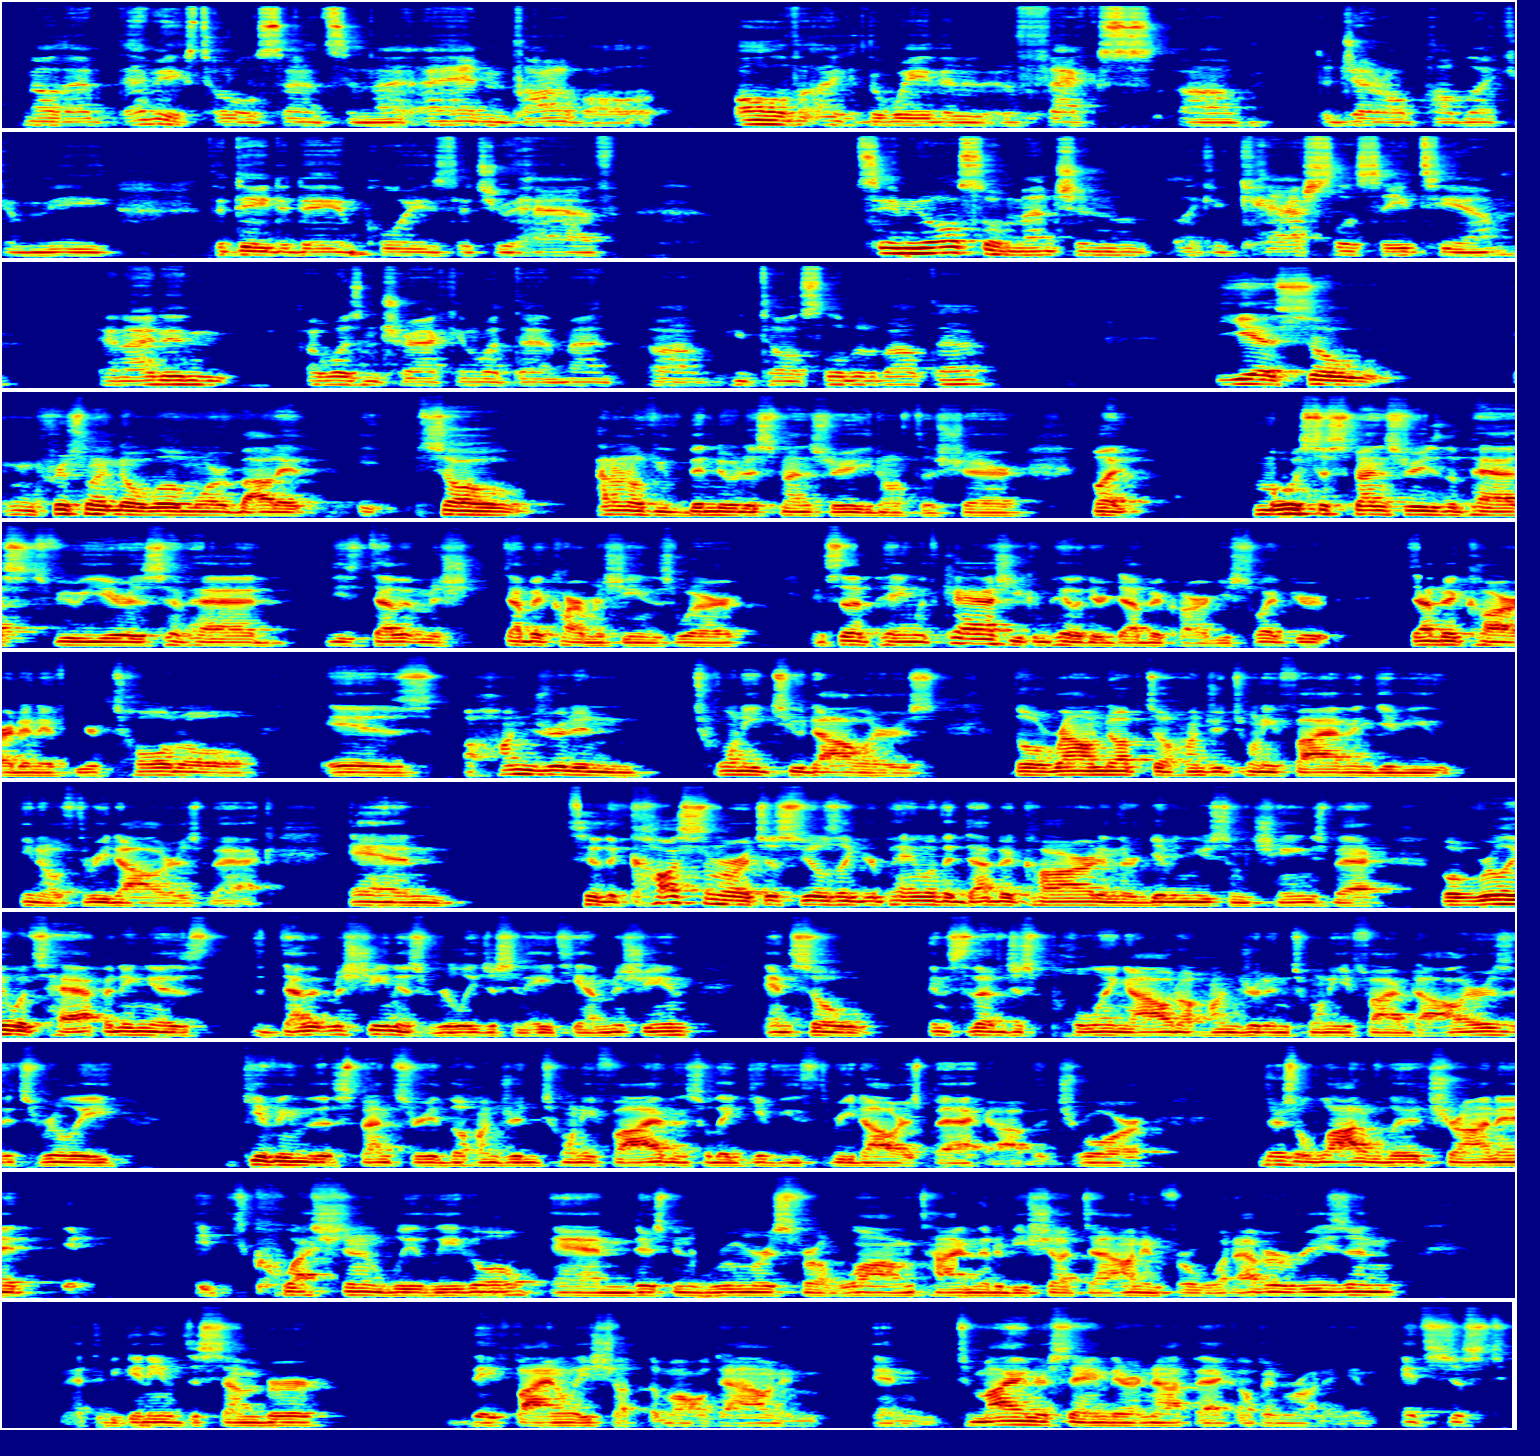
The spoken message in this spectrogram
No, that that makes total sense, and I, I hadn't thought of all all of like, the way that it affects um, the general public and the the day to day employees that you have. Sam, you also mentioned like a cashless ATM, and I didn't, I wasn't tracking what that meant. Uh, can you tell us a little bit about that? Yeah, so I mean, Chris might know a little more about it. So I don't know if you've been to a dispensary, you don't have to share, but most dispensaries the past few years have had these debit mach- debit card machines where instead of paying with cash, you can pay with your debit card. You swipe your debit card, and if your total is a hundred and $22, they'll round up to 125 and give you, you know, $3 back. And to the customer, it just feels like you're paying with a debit card and they're giving you some change back. But really what's happening is the debit machine is really just an ATM machine. And so instead of just pulling out $125, it's really giving the dispensary the 125 and so they give you $3 back out of the drawer. There's a lot of literature on it. it it's questionably legal and there's been rumors for a long time that it'd be shut down and for whatever reason at the beginning of december they finally shut them all down. And and to my understanding they're not back up and running. And it's just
